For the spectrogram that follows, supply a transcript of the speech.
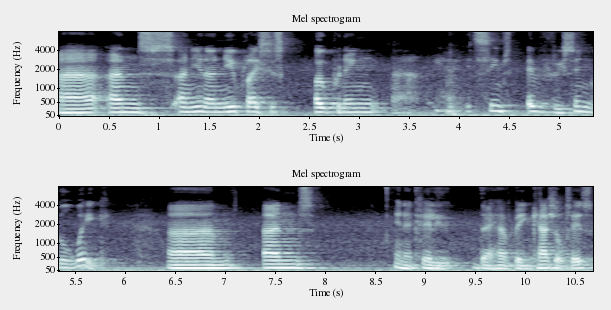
uh, and and you know new places opening. Uh, it seems every single week, um, and you know clearly there have been casualties,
